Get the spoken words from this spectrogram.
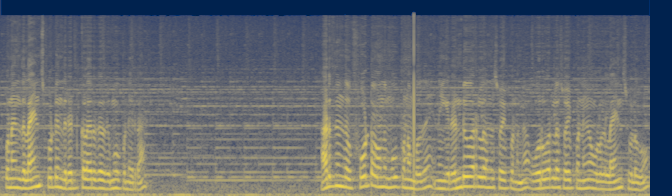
இப்போ நான் இந்த லைன்ஸ் போட்டு இந்த ரெட் கலர் இருக்கிறத ரிமூவ் பண்ணிடுறேன். அடுத்து இந்த ஃபோட்டோ வந்து மூவ் பண்ணும்போது நீங்கள் ரெண்டு வாரில் வந்து ஸ்வைப் பண்ணுங்கள் ஒரு வாரில் ஸ்வைப் பண்ணுங்கள் உங்களுக்கு லைன்ஸ் விழுகும்.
